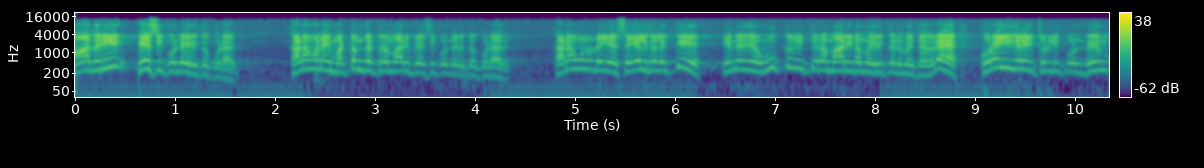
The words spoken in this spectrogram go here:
மாதிரி பேசிக்கொண்டே இருக்கக்கூடாது. கணவனை மட்டம் தட்டுற மாதிரி பேசிக்கொண்டு இருக்கக்கூடாது. கணவனுடைய செயல்களுக்கு என்ன ஊக்குவிக்கிற மாதிரி நம்ம இருக்கணுமே தவிர குறைகளை சொல்லிக்கொண்டும்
